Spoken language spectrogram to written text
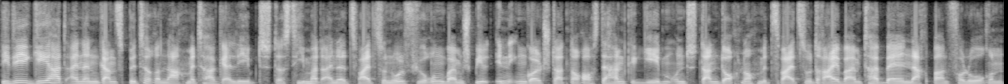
Die DEG hat einen ganz bitteren Nachmittag erlebt. Das Team hat eine 2 zu 0 Führung beim Spiel in Ingolstadt noch aus der Hand gegeben und dann doch noch mit 2 zu 3 beim Tabellennachbarn verloren.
